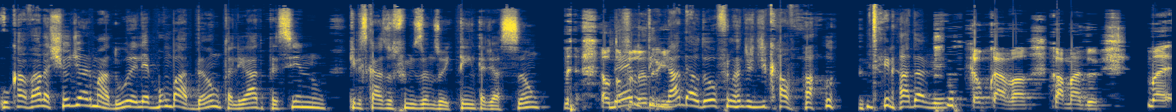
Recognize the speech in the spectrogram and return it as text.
O cavalo é cheio de armadura, ele é bombadão, tá ligado? Parecendo aqueles caras dos filmes dos anos 80 de ação. É o Dolph Né, não tem nada, é o Dolph Lundgren de cavalo. Não tem nada a ver. É um cavalo, com armadura. Mas,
